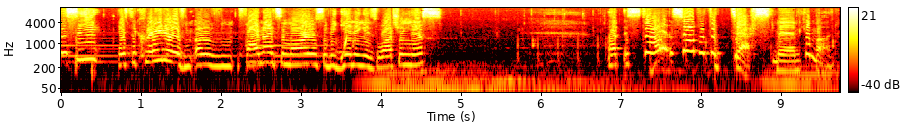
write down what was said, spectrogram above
You see, if the creator of, of Five Nights at Mario's The Beginning is watching this... Uh, stop, stop with the deaths, man. Come on.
